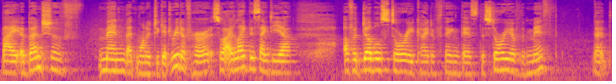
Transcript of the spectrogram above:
by a bunch of men that wanted to get rid of her. So I like this idea of a double story kind of thing. There's the story of the myth that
